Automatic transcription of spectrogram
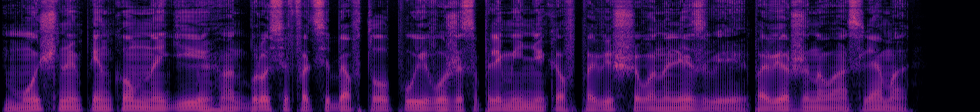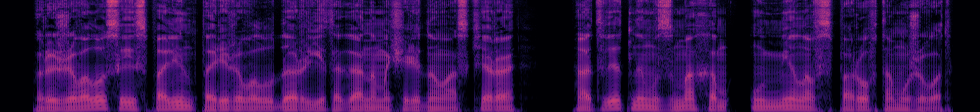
Мощным пинком ноги, отбросив от себя в толпу его же соплеменников, повисшего на лезвии поверженного осляма, рыжеволосый исполин парировал удар ятаганом очередного аскера, ответным взмахом умело вспоров тому живот.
